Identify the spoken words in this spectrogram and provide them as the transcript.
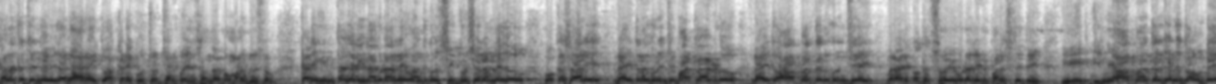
కలత చెందే విధంగా ఆ రైతు అక్కడే కూర్చొని చనిపోయిన సందర్భం మనం చూసినాం. కానీ ఇంత జరిగినా కూడా రేవంత్కు సిగ్గు శరం లేదు. ఒకసారి రైతుల గురించి మాట్లాడడు రైతు ఆత్మహత్యల గురించి మరి ఆయనకు ఒక సోయి కూడా లేని పరిస్థితి. ఈ ఇన్ని ఆత్మహత్యలు జరుగుతూ ఉంటే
